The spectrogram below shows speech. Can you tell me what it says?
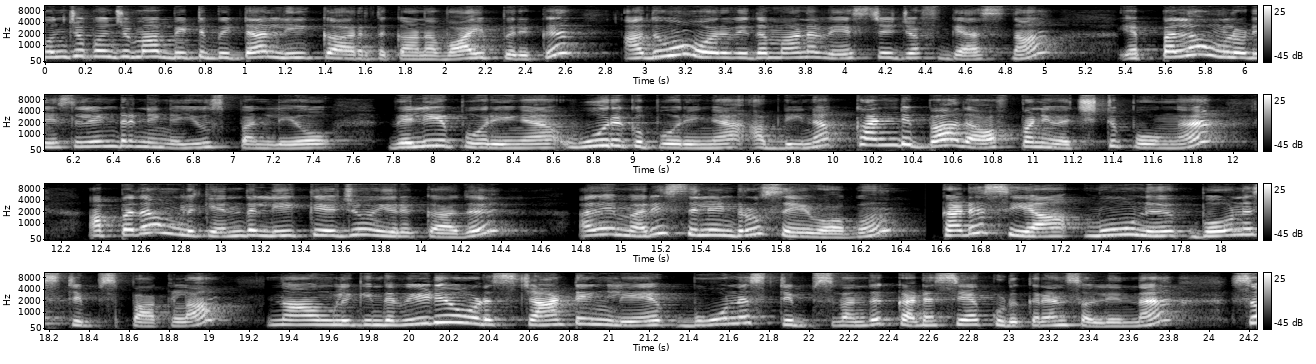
கொஞ்சம் கொஞ்சமாக பிட்டு பிட்டாக லீக் ஆகிறதுக்கான வாய்ப்பு இருக்குது அதுவும் ஒரு விதமான வேஸ்டேஜ் ஆஃப் கேஸ் தான். எப்போல்லாம் உங்களுடைய சிலிண்டர் நீங்கள் யூஸ் பண்ணலையோ வெளியே போகிறீங்க ஊருக்கு போகிறீங்க அப்படின்னா கண்டிப்பாக அதை ஆஃப் பண்ணி வச்சுட்டு போங்க. அப்போ தான் உங்களுக்கு எந்த லீக்கேஜும் இருக்காது. அதே மாதிரி சிலிண்டரும் சேவ் ஆகும். கடைசியாக மூணு போனஸ் டிப்ஸ் பார்க்கலாம். நான் உங்களுக்கு இந்த வீடியோவோட ஸ்டார்டிங்லேயே போனஸ் டிப்ஸ் வந்து கடைசியாக கொடுக்குறேன்னு சொல்லியிருந்தேன். ஸோ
